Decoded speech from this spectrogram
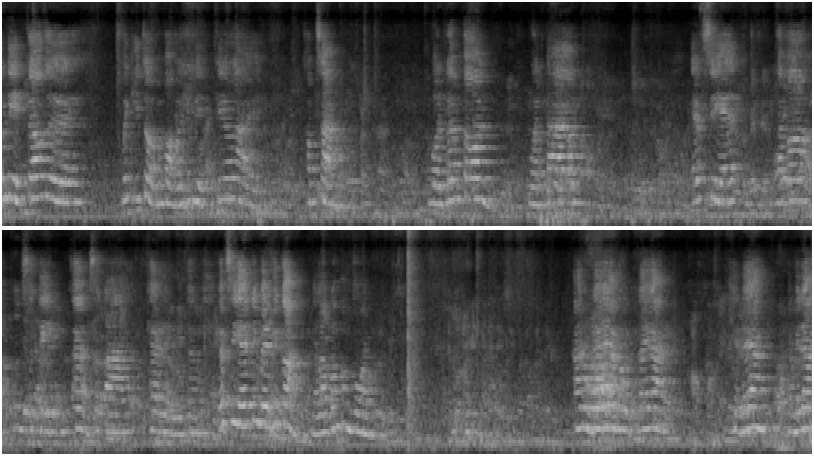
unit ก็คือเมื่อกี้โจทย์มันบอกว่า unit ที่เท่าไหร่คำสั่งหมวดเริ่มต้นหมวดตาม FCS แล้วก็สติงเอ่อสตาร์แคริเอร์กัน FCS นี่เว้นไว้ก่อน เดี๋ยวเราต้องคำนวณไม่ใช่อะหนูได้ยังลูได้ยังเขียนได้ยังยังไม่ได้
